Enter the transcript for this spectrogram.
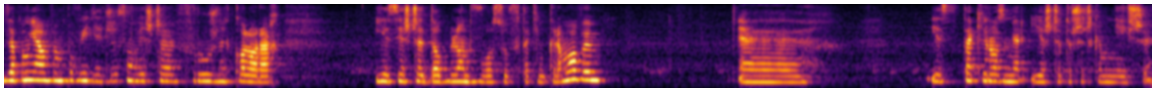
Zapomniałam Wam powiedzieć, że są jeszcze w różnych kolorach. Jest jeszcze do blond włosów takim kremowym. Jest taki rozmiar i jeszcze troszeczkę mniejszy,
